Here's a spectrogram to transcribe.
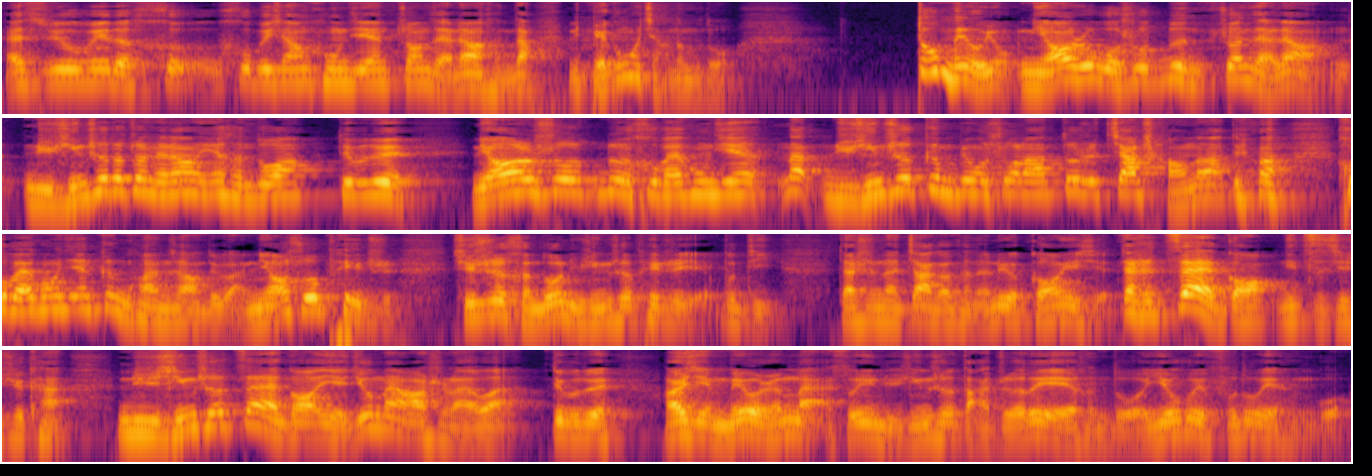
，SUV 的后后备箱空间装载量很大，你别跟我讲那么多，都没有用。你要如果说论装载量，旅行车的装载量也很多啊，对不对？你要是说论后排空间，那旅行车更不用说了，都是加长的，对吧？后排空间更宽敞，对吧？你要说配置，其实很多旅行车配置也不低，但是呢，价格可能略高一些。但是再高，你仔细去看，旅行车再高也就卖二十来万，对不对？而且没有人买，所以旅行车打折的也很多，优惠幅度也很过，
